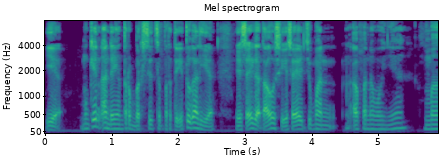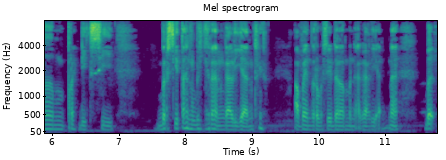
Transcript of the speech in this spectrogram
Ya, mungkin ada yang terbersit seperti itu kali ya. Ya saya nggak tahu sih. Saya cuman apa namanya memprediksi bersitan pikiran kalian. Apa yang terbersit dalam benak kalian. Nah but,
